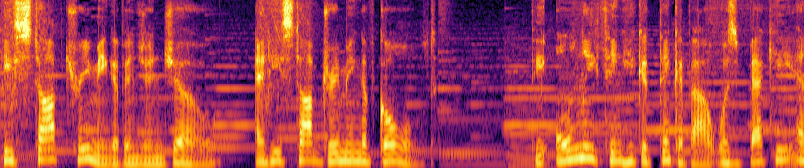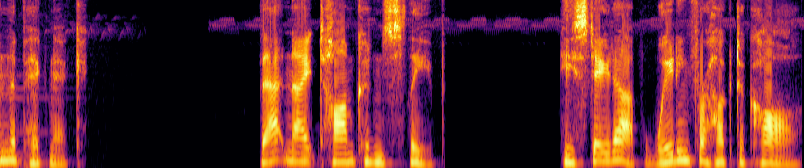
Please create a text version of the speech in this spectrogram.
He stopped dreaming of Injun Joe, and he stopped dreaming of gold. The only thing he could think about was Becky and the picnic. That night, Tom couldn't sleep. He stayed up, waiting for Huck to call.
